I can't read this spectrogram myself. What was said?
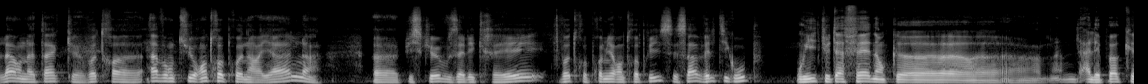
là, on attaque votre aventure entrepreneuriale euh, puisque vous allez créer votre première entreprise, c'est ça, Velti Group? Oui, tout à fait. Donc, euh, à l'époque,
